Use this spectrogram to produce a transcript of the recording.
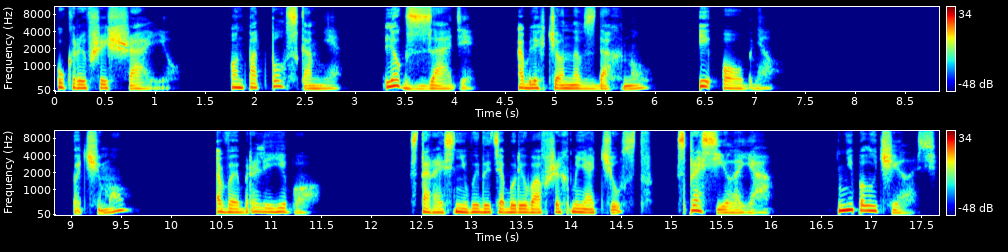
укрывшись шалью. Он подполз ко мне, лег сзади, облегченно вздохнул и обнял. Почему выбрали его? Стараясь не выдать обуревавших меня чувств, спросила я. Не получилось.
